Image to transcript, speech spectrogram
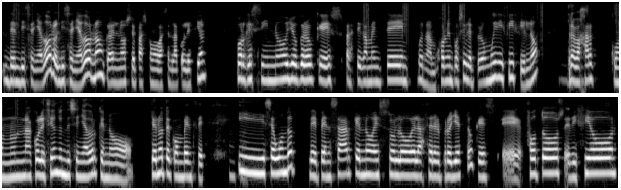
del diseñador o el diseñador, ¿no? Aunque no sepas cómo va a ser la colección, porque si no, yo creo que es prácticamente, bueno, a lo mejor no imposible, pero muy difícil, ¿no? Trabajar con una colección de un diseñador que no, que no te convence. Y segundo, de pensar que no es solo el hacer el proyecto, que es eh, fotos, edición,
